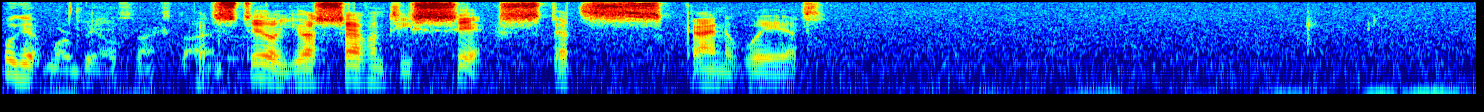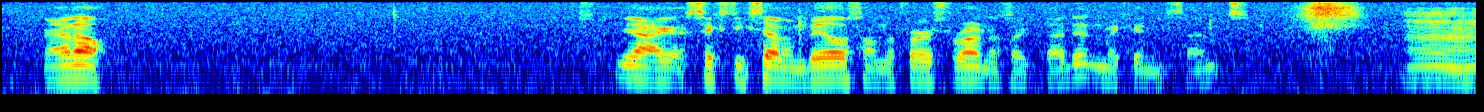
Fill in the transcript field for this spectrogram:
We'll get more bales next time. But still, you're 76. That's kind of weird. I know. Yeah, I got 67 bales on the first run. It's like that didn't make any sense. hmm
